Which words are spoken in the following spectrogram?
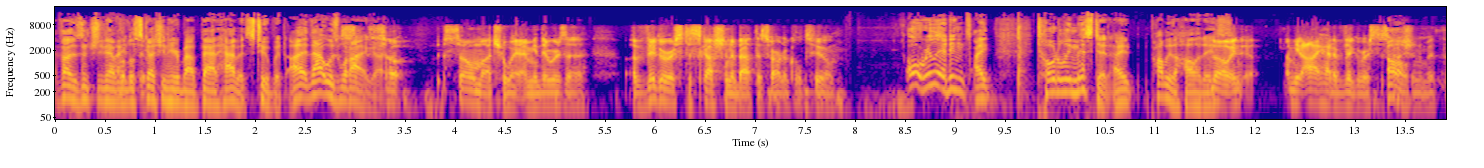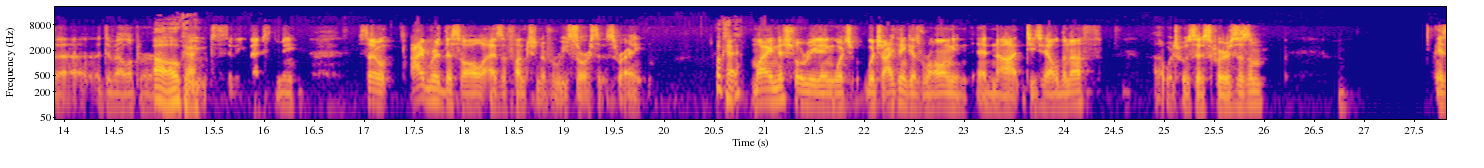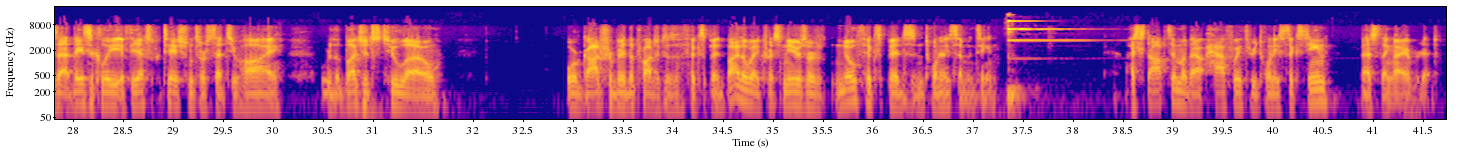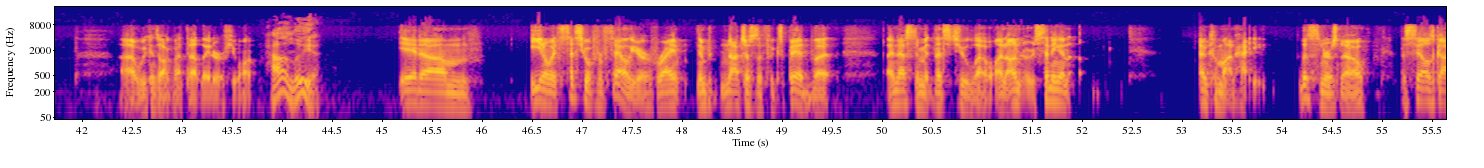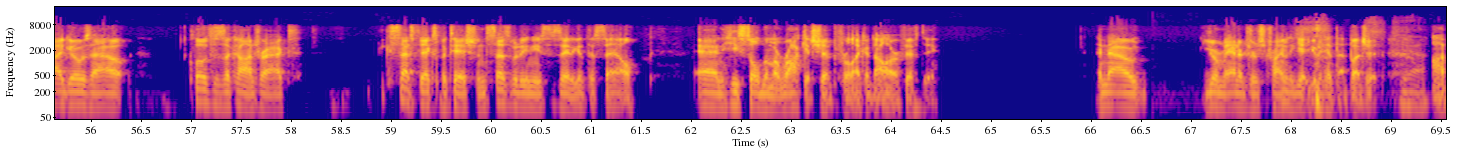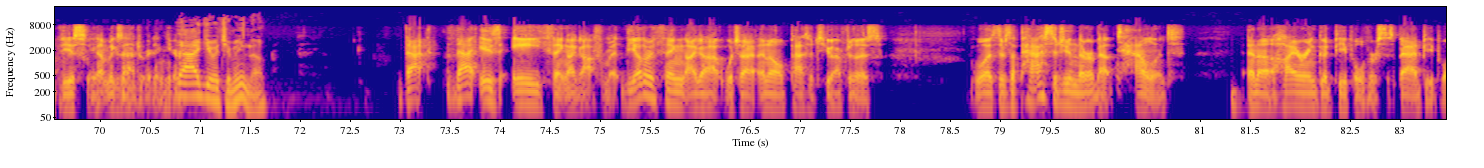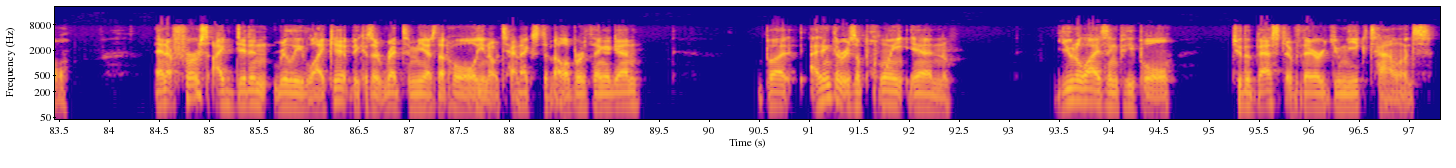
I thought it was interesting to have a little discussion here about bad habits too, but I, that was what so, I got. So, so much away. I mean, there was a, a vigorous discussion about this article too. Oh, really? I didn't. I totally missed it. I probably the holidays. No, in, I mean, I had a vigorous discussion oh. with uh, a developer. Oh, okay. sitting next to me. So I read this all as a function of resources, right? Okay. My initial reading, which which I think is wrong and, and not detailed enough, uh, which was his criticism, is that basically if the expectations are set too high, or the budget's too low, or God forbid the project is a fixed bid. By the way, Chris, New Year's are no fixed bids in 2017. I stopped him about halfway through 2016. Best thing I ever did. Uh, we can talk about that later if you want. Hallelujah. It um, you know, it sets you up for failure, right? Not just a fixed bid, but an estimate that's too low. An under, setting an and come on, hey, listeners know the sales guy goes out, closes a contract, sets the expectation, says what he needs to say to get the sale, and he sold them a rocket ship for like a dollar fifty. And now your manager's trying to get you to hit that budget. yeah. Obviously, I'm exaggerating here. Yeah, I get what you mean though. That that is a thing I got from it. The other thing I got, which I and I'll pass it to you after this, was there's a passage in there about talent and uh, hiring good people versus bad people. And at first, I didn't really like it because it read to me as that whole, you know, 10x developer thing again. But I think there is a point in utilizing people to the best of their unique talents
